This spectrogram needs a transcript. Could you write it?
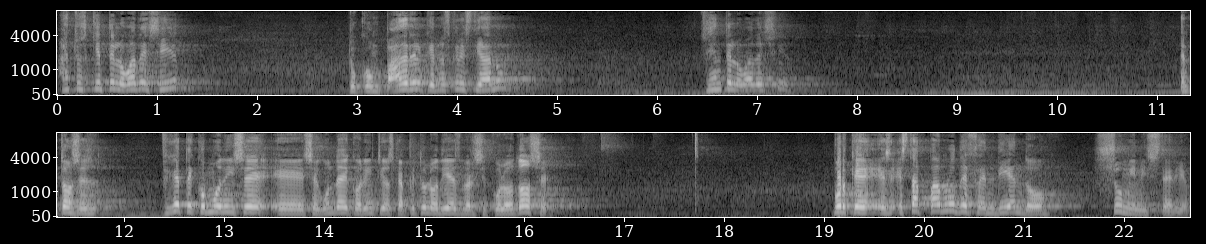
Ah, entonces ¿quién te lo va a decir? ¿Tu compadre, el que no es cristiano? ¿Quién te lo va a decir? Entonces, fíjate cómo dice eh, 2 de Corintios capítulo 10, versículo 12. Porque está Pablo defendiendo su ministerio.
